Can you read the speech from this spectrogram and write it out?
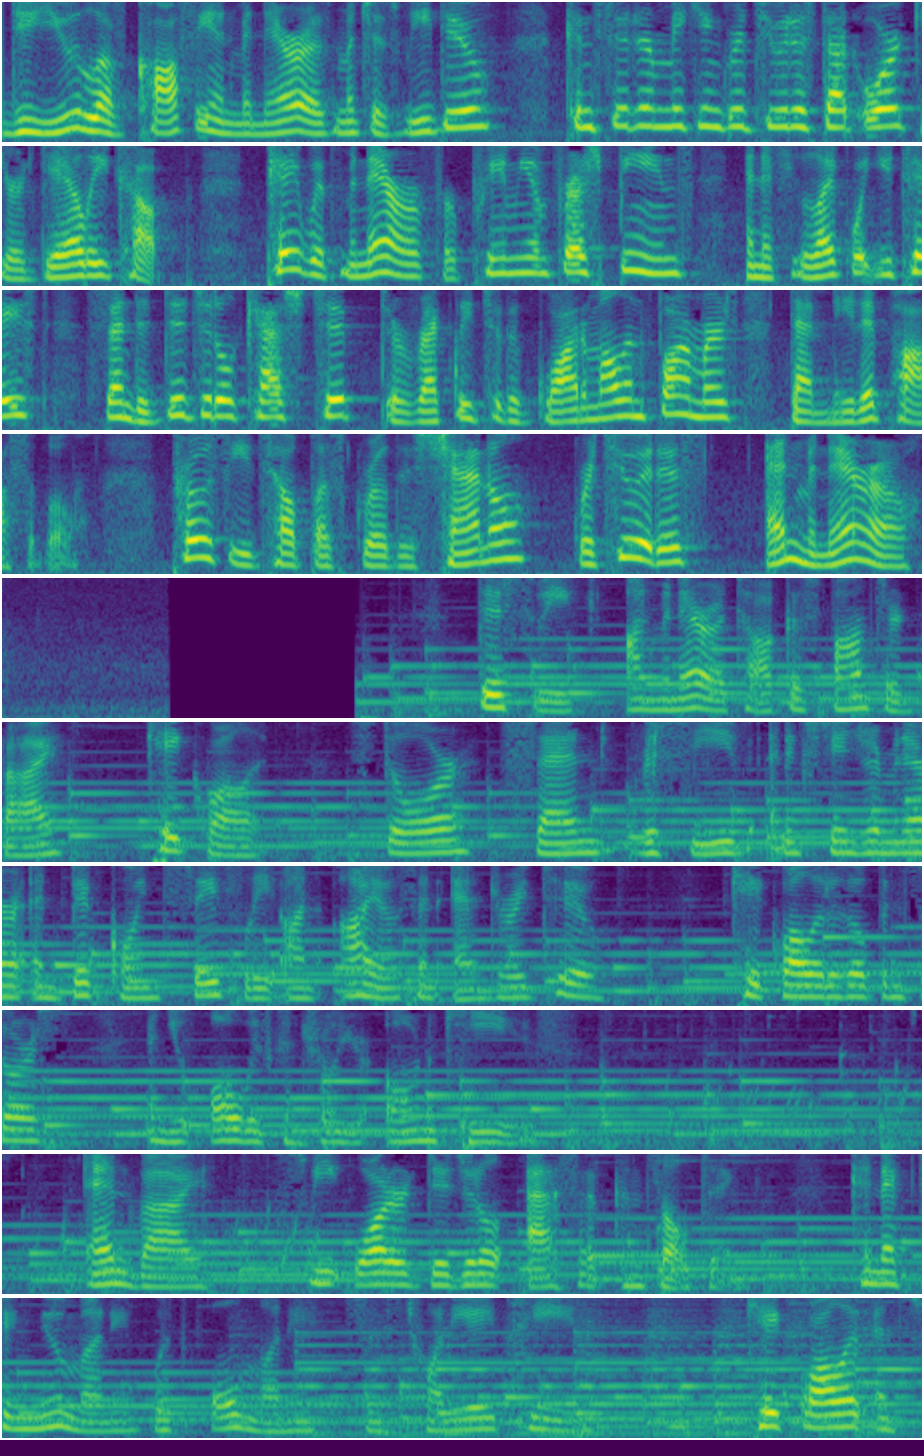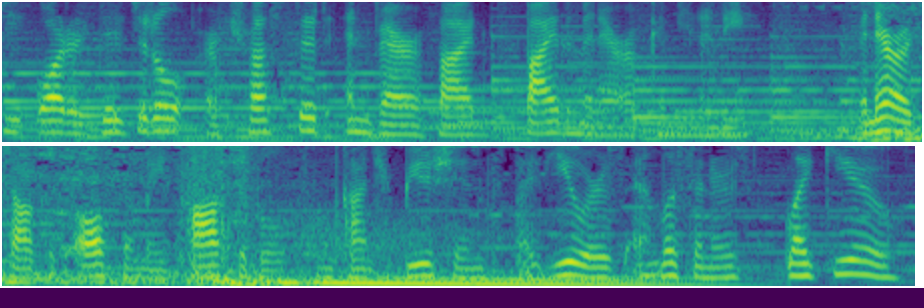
Do you love coffee and Monero as much as we do? Consider making gratuitas.org your daily cup. Pay with Monero for premium fresh beans, and if you like what you taste, send a digital cash tip directly to the Guatemalan farmers that made it possible. Proceeds help us grow this channel, Gratuitas, and Monero. This week on Monero Talk is sponsored by Cake Wallet. Store, send, receive, and exchange your Monero and Bitcoin safely on iOS and Android too. Cake is open source, and you always control your own keys. And by Sweetwater Digital Asset Consulting, connecting new money with old money since 2018. Cake Wallet and Sweetwater Digital are trusted and verified by the Monero community. Monero Talk is also made possible from contributions by viewers and listeners like you.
